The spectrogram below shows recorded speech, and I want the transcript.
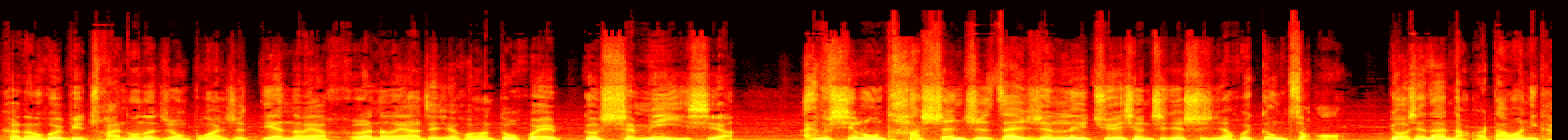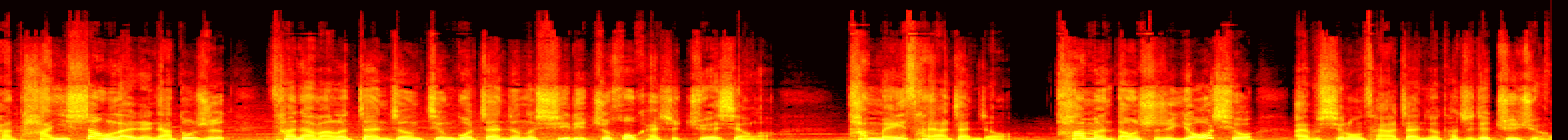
可能会比传统的这种不管是电能呀、核能呀这些，好像都会更神秘一些。艾普西龙他甚至在人类觉醒这件事情上会更早，表现在哪儿？大王，你看他一上来，人家都是参加完了战争，经过战争的洗礼之后开始觉醒了，他没参加战争。他们当时是要求艾普西龙参加战争，他直接拒绝了。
